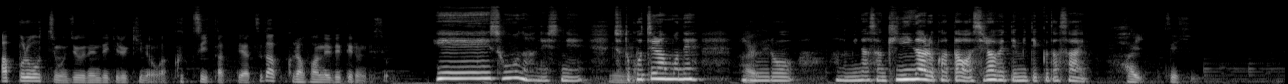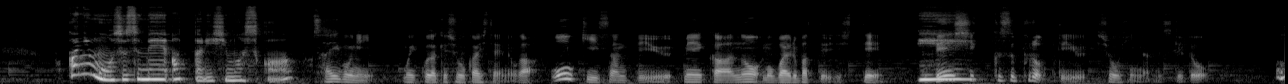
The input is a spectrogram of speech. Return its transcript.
Apple Watch も充電できる機能がくっついたってやつがクラファンで出てるんですよ。へえ、そうなんですね。うんちょっとこちらもね、いはいろいろ、あの皆さん気になる方は調べてみてください。はい、ぜひ。もおすすめあったりしますか？最後にもう一個だけ紹介したいのが、オーキーさんっていうメーカーのモバイルバッテリーでして、えー、ベーシックスプロっていう商品なんですけど、オー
